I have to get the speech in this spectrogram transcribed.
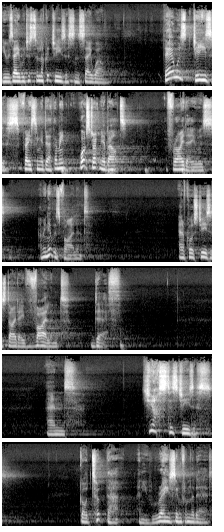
he was able just to look at Jesus and say, well, there was Jesus facing a death. I mean, what struck me about Friday was, I mean, it was violent. And of course, Jesus died a violent death. And just as Jesus, God took that and he raised him from the dead.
